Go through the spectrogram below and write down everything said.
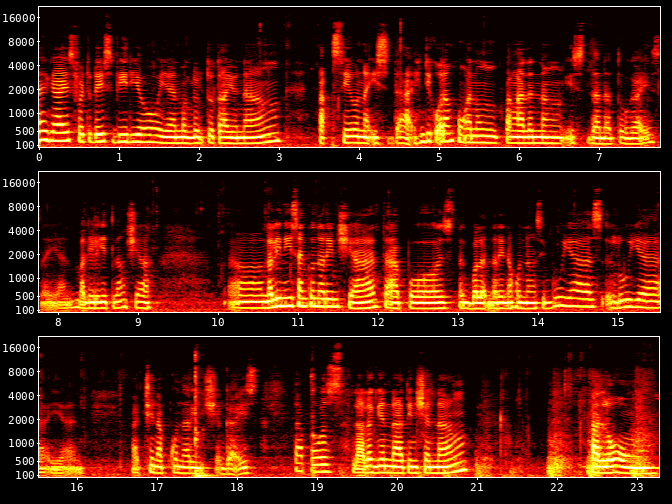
Hi guys, for today's video, ayan, magluluto tayo ng paksiw na isda. Hindi ko alam kung anong pangalan ng isda na to guys. Ayan, maliliit lang siya. Ah, nalinisan ko na rin siya. Tapos, nagbalat na rin ako ng sibuyas, luya, ayan. At chinap ko na rin siya guys. Tapos, lalagyan natin siya ng talong.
